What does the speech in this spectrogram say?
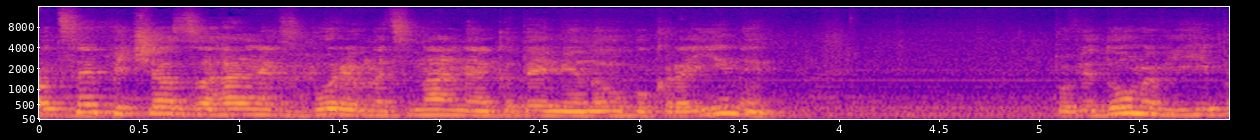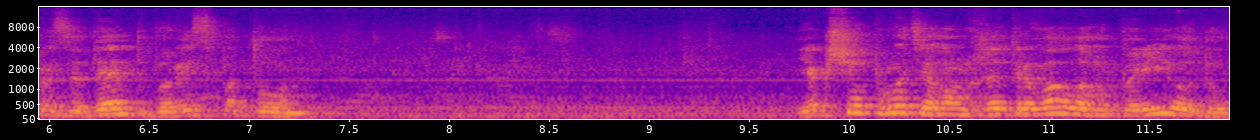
Про це під час загальних зборів Національної академії наук України повідомив її президент Борис Патон. Якщо протягом вже тривалого періоду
